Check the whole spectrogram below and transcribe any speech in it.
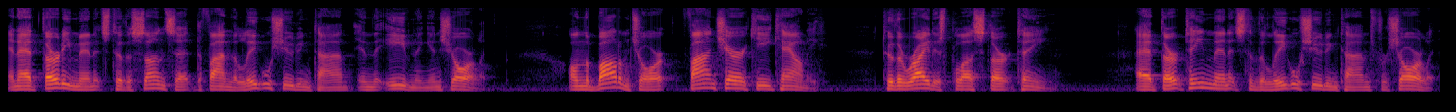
and add 30 minutes to the sunset to find the legal shooting time in the evening in Charlotte. On the bottom chart, find Cherokee County. To the right is plus 13. Add 13 minutes to the legal shooting times for Charlotte,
